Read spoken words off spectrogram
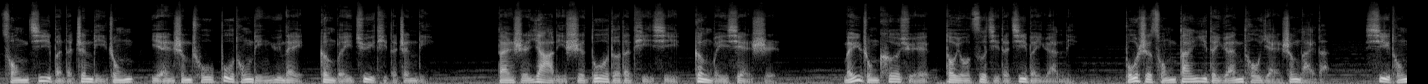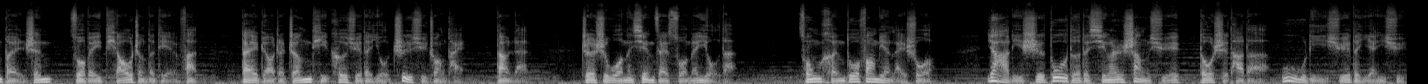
从基本的真理中衍生出不同领域内更为具体的真理。但是亚里士多德的体系更为现实，每种科学都有自己的基本原理，不是从单一的源头衍生来的。系统本身作为调整的典范，代表着整体科学的有秩序状态。当然，这是我们现在所没有的。从很多方面来说，亚里士多德的形而上学都是他的物理学的延续。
